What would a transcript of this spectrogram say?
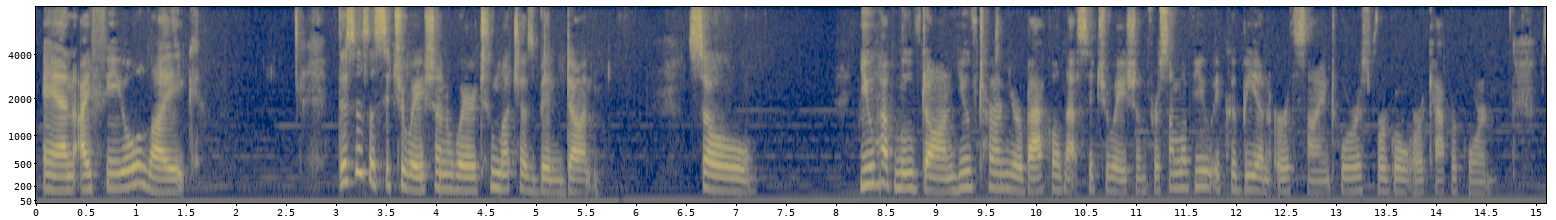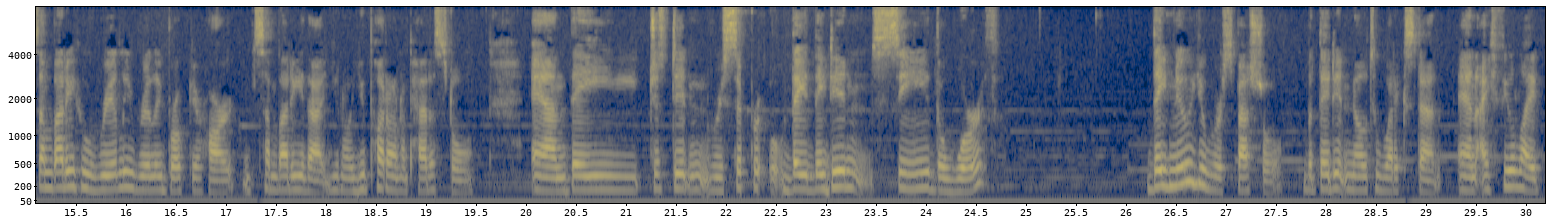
And I feel like this is a situation where too much has been done. So you have moved on, you've turned your back on that situation. For some of you, it could be an earth sign, Taurus, Virgo, or Capricorn. Somebody who really, really broke your heart, somebody that, you know, you put on a pedestal and they just didn't reciprocate, they, they didn't see the worth. They knew you were special, but they didn't know to what extent. And I feel like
